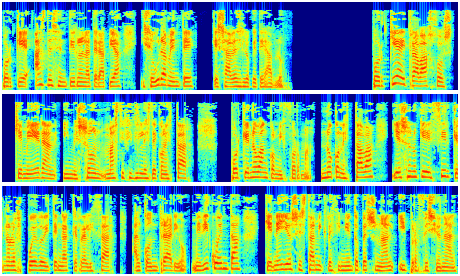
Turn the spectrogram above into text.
porque has de sentirlo en la terapia y seguramente que sabes lo que te hablo. ¿Por qué hay trabajos que me eran y me son más difíciles de conectar? Porque no van con mi forma. No conectaba y eso no quiere decir que no los puedo y tenga que realizar. Al contrario, me di cuenta que en ellos está mi crecimiento personal y profesional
